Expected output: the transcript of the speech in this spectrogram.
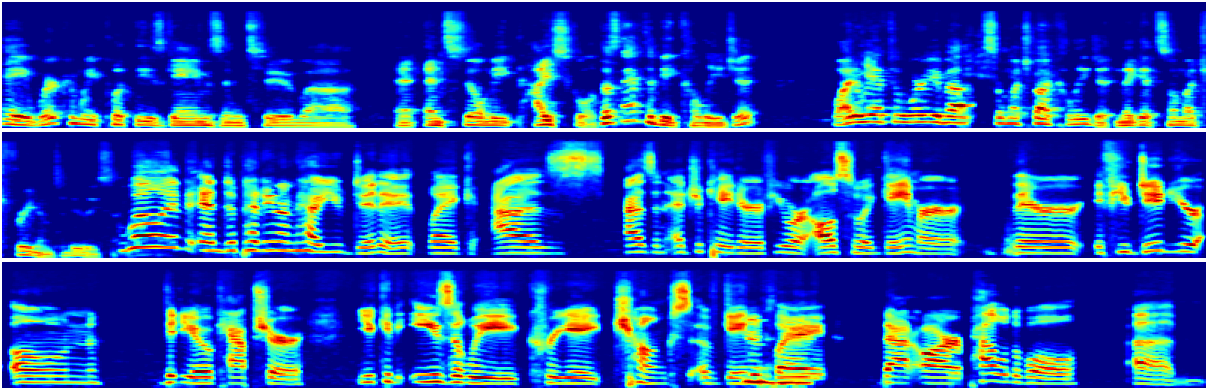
"Hey, where can we put these games into uh, and, and still meet high school? It doesn't have to be collegiate." Why do we have to worry about so much about collegiate? And they get so much freedom to do these things. Well, and, and depending on how you did it, like as as an educator, if you are also a gamer, there if you did your own video capture, you could easily create chunks of gameplay that are palatable um,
